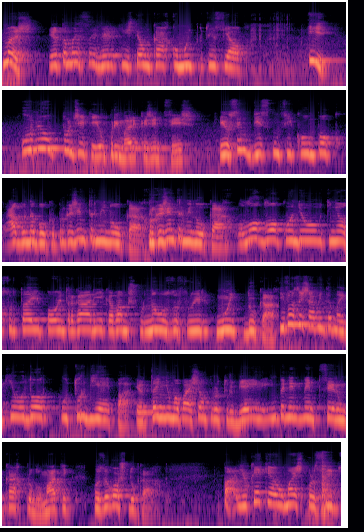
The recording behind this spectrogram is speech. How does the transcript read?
Mas eu também sei ver que isto é um carro com muito potencial. E o meu ponto GT, o primeiro que a gente fez, eu sempre disse que me ficou um pouco água na boca, porque a gente terminou o carro. Porque a gente terminou o carro logo logo quando eu tinha o sorteio para o entregar e acabámos por não usufruir muito do carro. E vocês sabem também que eu adoro o Turbier, pá. Eu tenho uma paixão por o Turbier, independentemente de ser um carro problemático, mas eu gosto do carro. Pá, e o que é que é o mais parecido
